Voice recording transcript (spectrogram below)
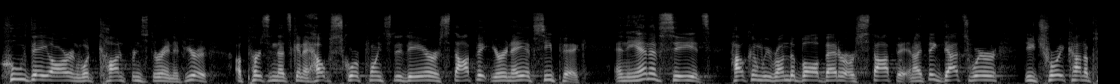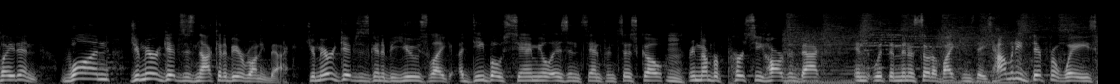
who they are and what conference they're in. If you're a, a person that's going to help score points through the air or stop it, you're an AFC pick. And the NFC, it's how can we run the ball better or stop it? And I think that's where Detroit kind of played in. One, Jahmyr Gibbs is not going to be a running back. Jahmyr Gibbs is going to be used like a Deebo Samuel is in San Francisco. Mm. Remember Percy Harvin back in, with the Minnesota Vikings days. How many different ways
